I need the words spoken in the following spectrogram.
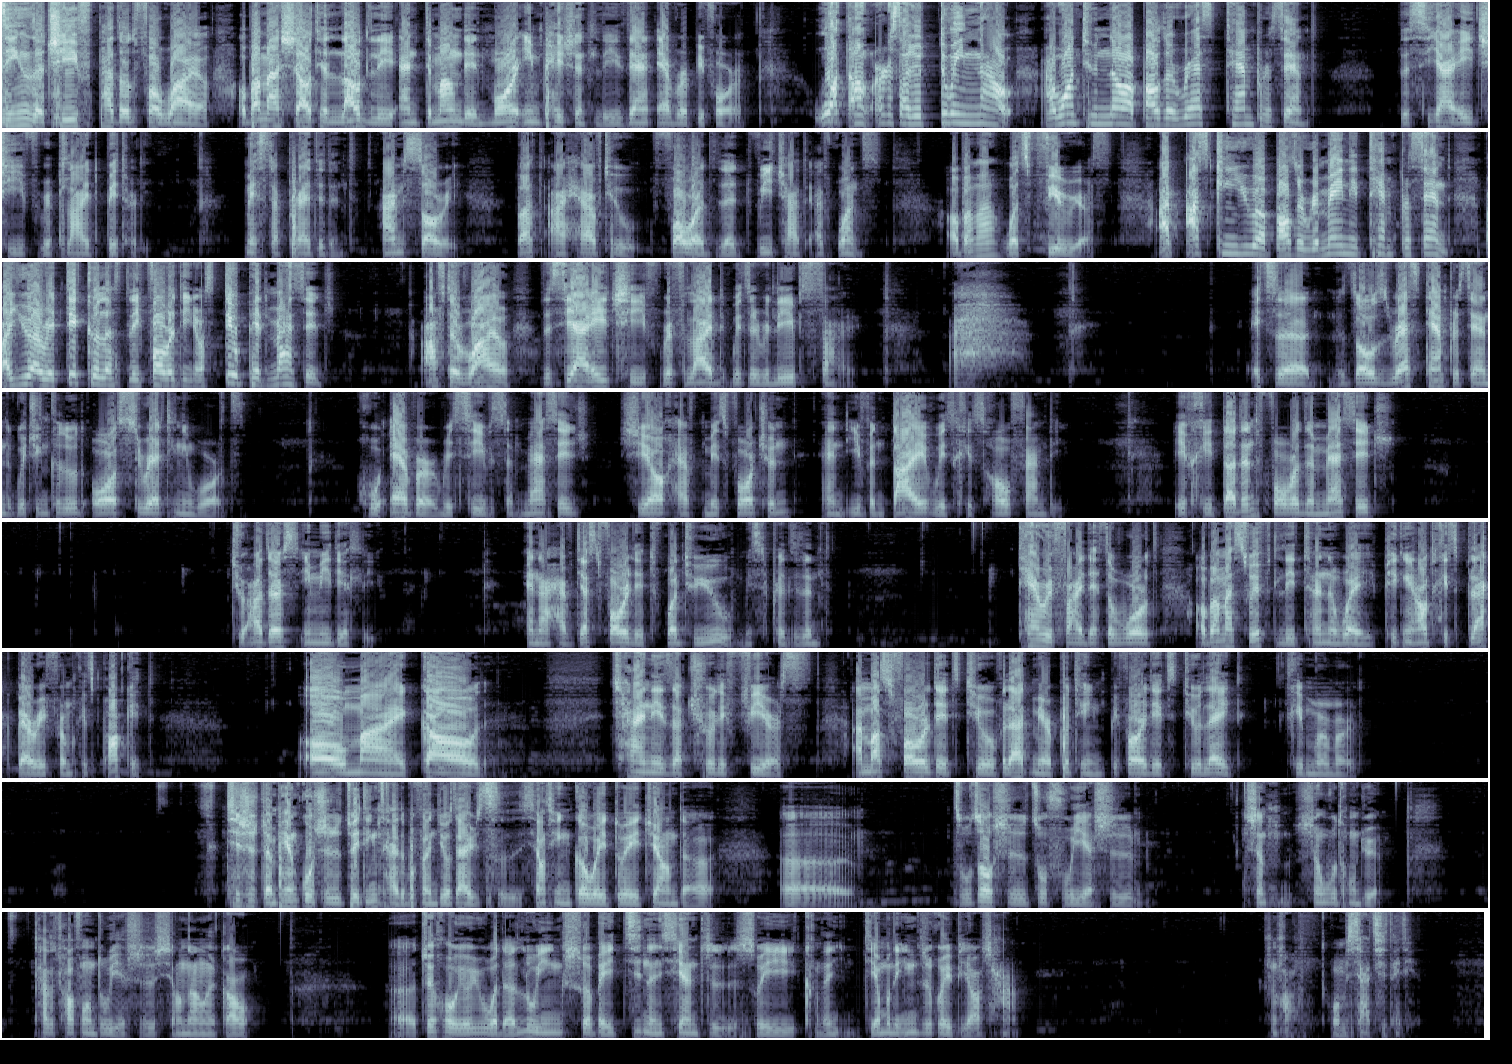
Seeing the chief puzzled for a while, Obama shouted loudly and demanded more impatiently than ever before. What on earth are you doing now? I want to know about the rest 10%. The CIA chief replied bitterly. Mr. President, I'm sorry, but I have to forward the WeChat at once. Obama was furious. I'm asking you about the remaining 10%, but you are ridiculously forwarding your stupid message. After a while, the CIA chief replied with a relieved sigh. Ah. It's uh, those rest 10% which include all threatening words. Whoever receives the message shall have misfortune and even die with his whole family. If he doesn't forward the message to others immediately. And I have just forwarded one to you, Mr. President. Terrified at the words, Obama swiftly turned away, picking out his Blackberry from his pocket. Oh my god! Chinese are truly fierce. I must forward it to Vladimir Putin before it is too late, he murmured. 其实整篇故事最精彩的部分就在于此，相信各位对这样的呃诅咒式祝福也是深深恶痛绝， 它的嘲讽度也是相当的高。呃，最后由于我的录音设备机能限制，所以可能节目的音质会比较差。很好，我们下期再见。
